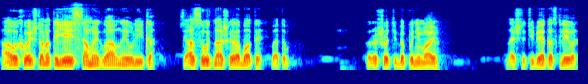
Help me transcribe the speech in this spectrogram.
А выходит, что она-то есть самая главная улика. Вся суть нашей работы в этом. Хорошо тебя понимаю. Значит, и тебе тоскливо.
